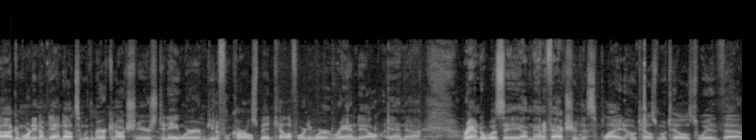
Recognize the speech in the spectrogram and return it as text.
Uh, good morning. I'm Dan Dotson with American Auctioneers. Today we're in beautiful Carlsbad, California. We're at Randall, and uh, Randall was a, uh, manufacturer that supplied hotels, motels with, uh,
